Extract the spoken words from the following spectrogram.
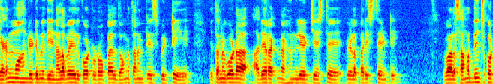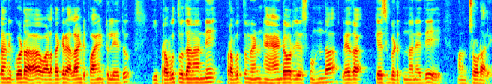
జగన్మోహన్ రెడ్డి మీద ఈ నలభై ఐదు కోట్ల రూపాయలు దొంగతనం కేసు పెట్టి ఇతను కూడా అదే రకంగా హ్యూమిలేట్ చేస్తే వీళ్ళ పరిస్థితి ఏంటి? వాళ్ళు సమర్థించుకోవడానికి కూడా వాళ్ళ దగ్గర ఎలాంటి పాయింట్ లేదు. ఈ ప్రభుత్వ ధనాన్ని ప్రభుత్వం వెంటనే హ్యాండ్ ఓవర్ చేసుకుంటుందా లేదా కేసు పెడుతుందా అనేది మనం చూడాలి.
